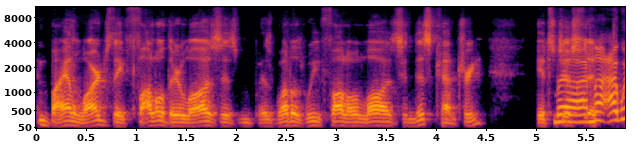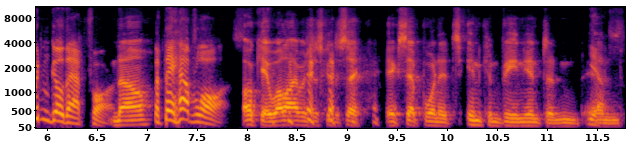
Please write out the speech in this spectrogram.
and by and large they follow their laws as as well as we follow laws in this country. It's Well, just that- not, I wouldn't go that far, no. but they have laws. Okay, well, I was just going to say, except when it's inconvenient and and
